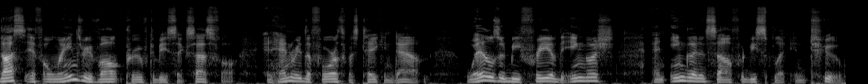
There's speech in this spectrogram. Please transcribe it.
Thus, if Owain's revolt proved to be successful and Henry IV was taken down, Wales would be free of the English and England itself would be split in two.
